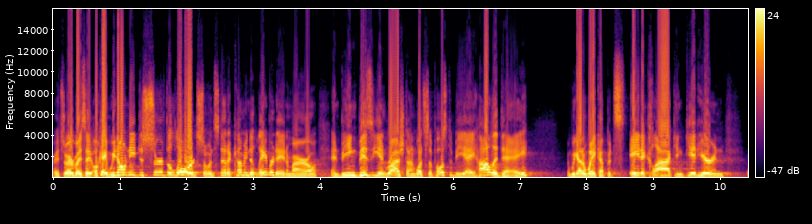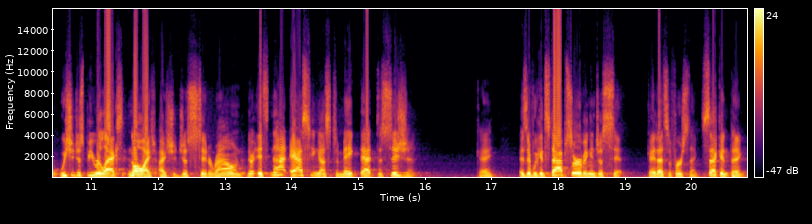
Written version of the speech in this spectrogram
Right, so everybody say, okay, we don't need to serve the Lord, so instead of coming to Labor Day tomorrow and being busy and rushed on what's supposed to be a holiday, and we got to wake up at 8 o'clock and get here and we should just be relaxed. No, I, I should just sit around. It's not asking us to make that decision. Okay? As if we can stop serving and just sit. Okay, that's the first thing. Second thing,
